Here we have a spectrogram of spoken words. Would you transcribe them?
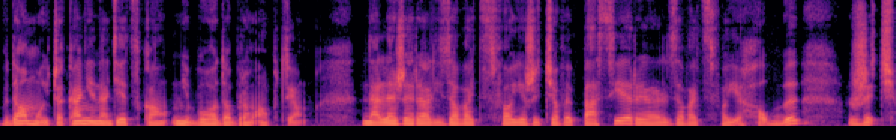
w domu i czekanie na dziecko nie było dobrą opcją. Należy realizować swoje życiowe pasje, realizować swoje hobby, żyć.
